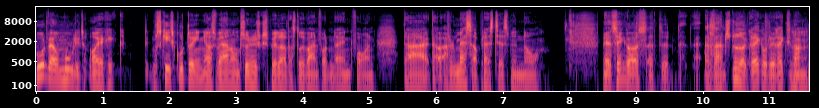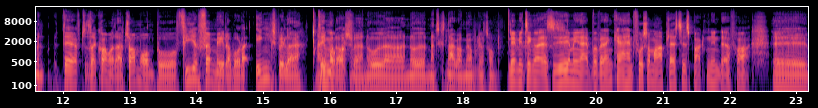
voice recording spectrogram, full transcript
burde være umuligt, og jeg kan ikke måske skulle der egentlig også være nogle sønderjyske spillere, der stod i vejen for den derinde foran. Der, der er i hvert fald masser af plads til at smide den over. Men jeg tænker også, at øh, altså, han snyder Grego, det er rigtigt nok, mm. men derefter så kommer der et tomrum på 4-5 meter, hvor der ingen spiller er. Det må da også være noget, noget, man skal snakke om i omklædningsrummet. Nej, men jeg tænker, altså det jeg mener, hvordan kan han få så meget plads til at sparke den ind derfra? Øh,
